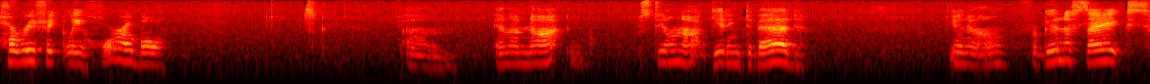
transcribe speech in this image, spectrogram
horrifically horrible. Um, and I'm not, still not getting to bed. You know, for goodness sakes.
